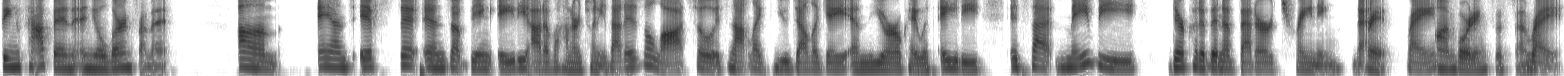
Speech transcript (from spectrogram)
things happen and you'll learn from it. Um, and if that ends up being 80 out of 120, that is a lot. So it's not like you delegate and you're okay with 80. It's that maybe there could have been a better training then. Right. Right. onboarding system. Right.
